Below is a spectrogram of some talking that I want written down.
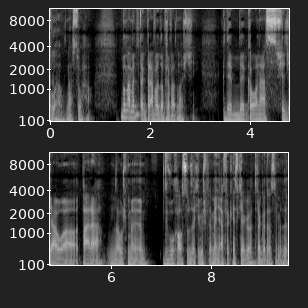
słuchał. nas słuchał. Bo mamy tutaj prawo do prywatności. Gdyby koło nas siedziała para, załóżmy dwóch osób z jakiegoś plemienia afrykańskiego, którego teraz nie będę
